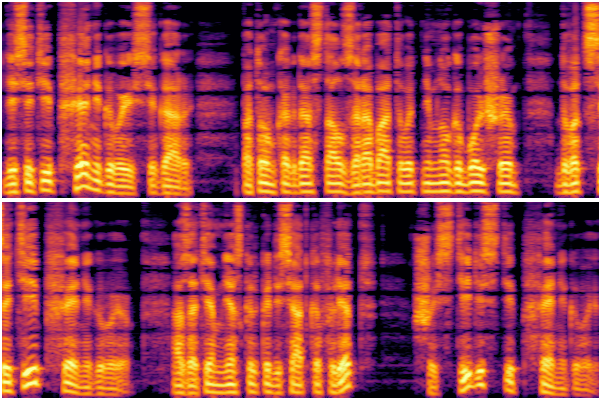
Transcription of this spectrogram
десятипфениговые сигары, потом, когда стал зарабатывать немного больше двадцатипфениговые, а затем несколько десятков лет шестидесятипфениговые.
